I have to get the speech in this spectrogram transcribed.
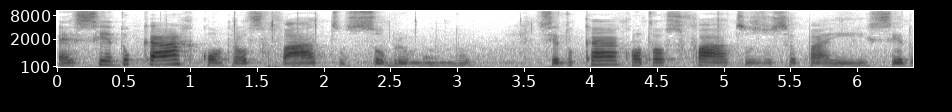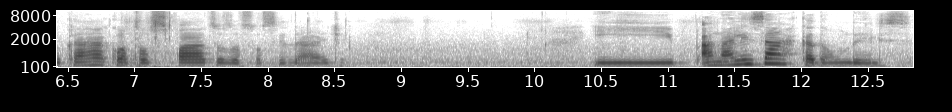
É se educar contra os fatos sobre o mundo, se educar contra os fatos do seu país, se educar contra os fatos da sociedade e analisar cada um deles.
